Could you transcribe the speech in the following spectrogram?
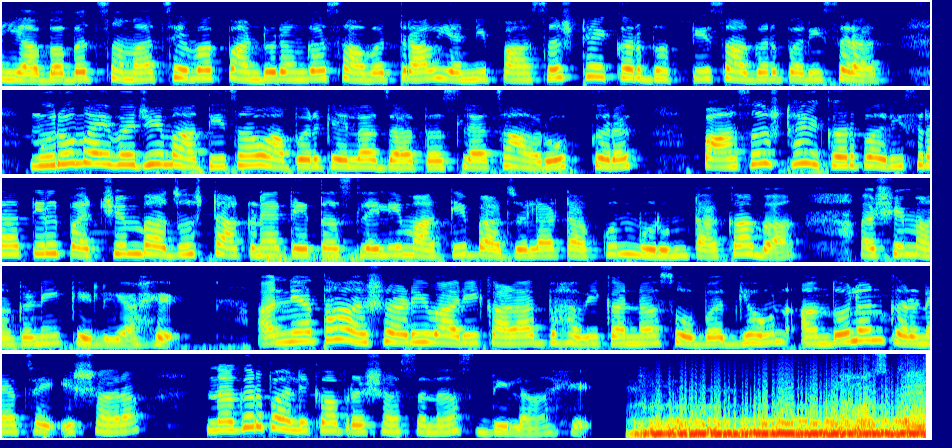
याबाबत समाजसेवक पांडुरंग सावतराव यांनी पासष्ट एकर भक्तिसागर परिसरात मुरुमऐवजी मातीचा वापर केला जात असल्याचा आरोप करत पासष्ट एकर परिसरातील पश्चिम बाजूस टाकण्यात येत असलेली माती बाजूला टाकून मुरुम टाकावा अशी मागणी केली आहे. अन्यथा आषाढी वारी काळात भाविकांना सोबत घेऊन आंदोलन करण्याचा इशारा नगरपालिका प्रशासनास दिला आहे. नमस्ते.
